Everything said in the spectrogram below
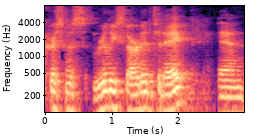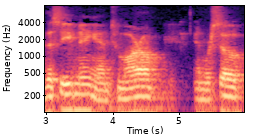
Christmas really started today and this evening and tomorrow. And we're so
